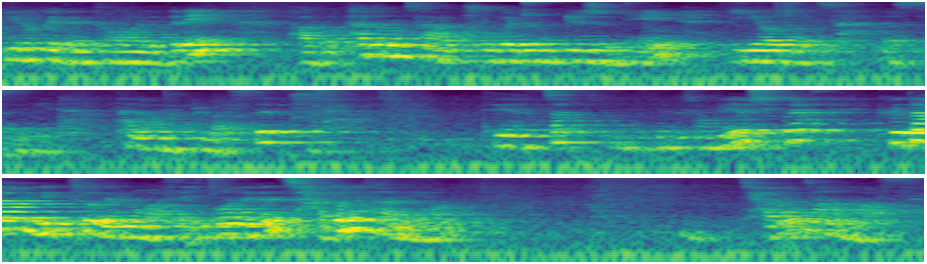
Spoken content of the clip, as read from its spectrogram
이렇게 된 덩어리들이 바로 타동사 구의 종류 중에 이어동사였습니다. 타동사 플러스 부사. 되셨죠? 음, 정리해 주시고요. 그 다음 밑으로 내려가서 이번에는 자동사네요. 자동사가 나왔어요.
